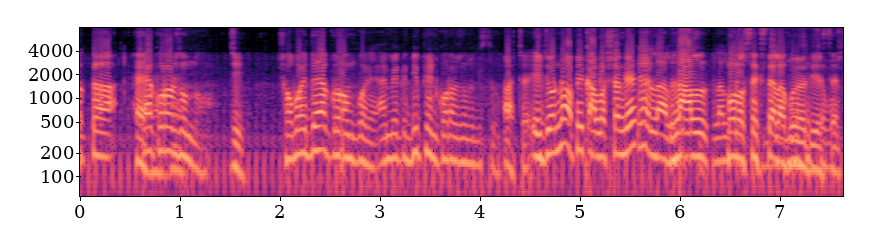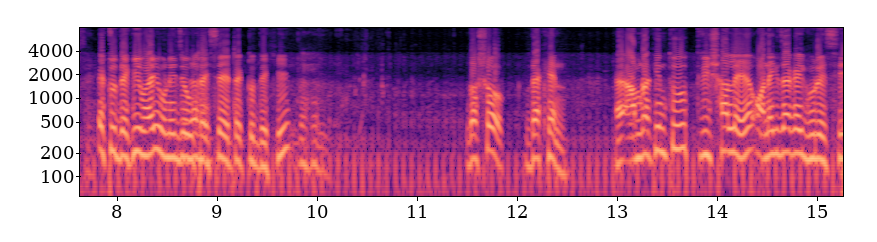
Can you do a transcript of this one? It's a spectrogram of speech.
একটা হ্যাঁ, এক করার হ্যাঁ, জন্য। জি। সবাই তো একরকম করে আমি একটা ডিফেন্ড করার জন্য কিছু। আচ্ছা এই জন্য আপনি কালোর সঙ্গে লাল, মনোসেক্স তেলাপিয়া দিয়েছেন। একটু দেখি ভাই উনি যে উঠাইছে এটা একটু দেখি। দেখেন। দর্শক দেখেন আমরা কিন্তু ত্রিশালে অনেক জায়গায় ঘুরেছি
